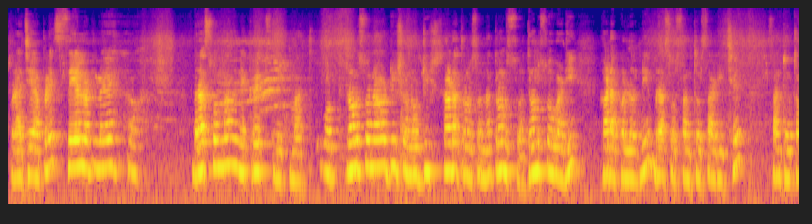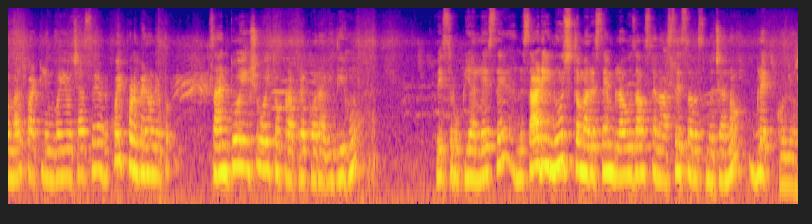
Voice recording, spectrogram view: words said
પણ આજે આપણે સેલ એટલે બ્રાસોમાં અને ક્રેપ સ્લીકમાં ત્રણસોના અઢીસો ને અઢી, સાડા ત્રણસોના ત્રણસો, ત્રણસોવાળી કાળા કલરની બ્રાસો સાંધો સાડી છે. સાંધો તમારે પાટલીમાં વયો જશે અને કોઈ પણ બહેનોને સાંધો ઇશ્યુ હોય તો પણ આપણે કરાવી દઈશું વીસ રૂપિયા લેશે અને સાડીનું જ તમારે સેમ બ્લાઉઝ આવશે અને આશે સરસ મજાનો બ્લેક કલર.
